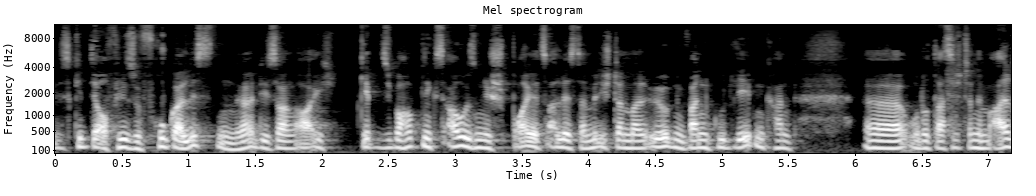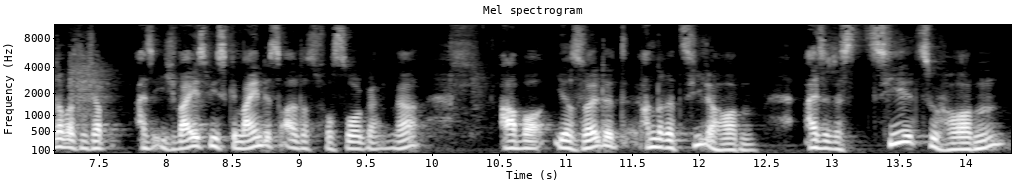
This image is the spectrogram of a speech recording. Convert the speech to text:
es gibt ja auch viele so Frugalisten, ne, die sagen, ah, ich gebe jetzt überhaupt nichts aus und ich spare jetzt alles, damit ich dann mal irgendwann gut leben kann. Äh, oder dass ich dann im Alter was nicht habe. Also ich weiß, wie es gemeint ist, Altersvorsorge. Ne? Aber ihr solltet andere Ziele haben. Also das Ziel zu haben,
